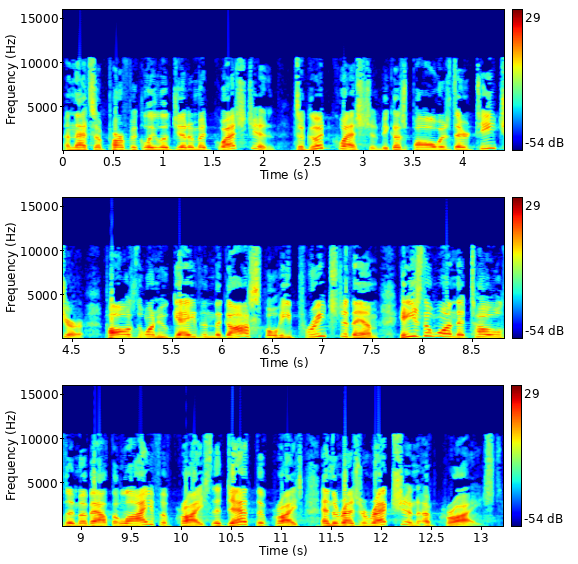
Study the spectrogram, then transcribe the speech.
And that's a perfectly legitimate question. It's a good question because Paul was their teacher. Paul's the one who gave them the gospel. He preached to them. He's the one that told them about the life of Christ, the death of Christ, and the resurrection of Christ.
